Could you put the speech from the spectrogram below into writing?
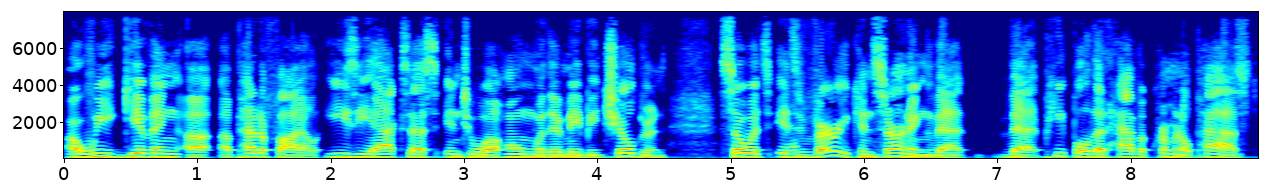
Are we giving a, a pedophile easy access into a home where there may be children? So it's it's very concerning that that people that have a criminal past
